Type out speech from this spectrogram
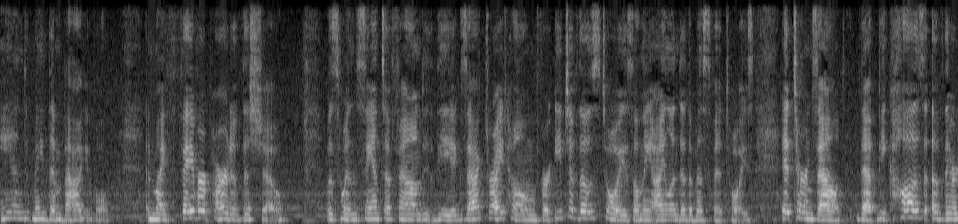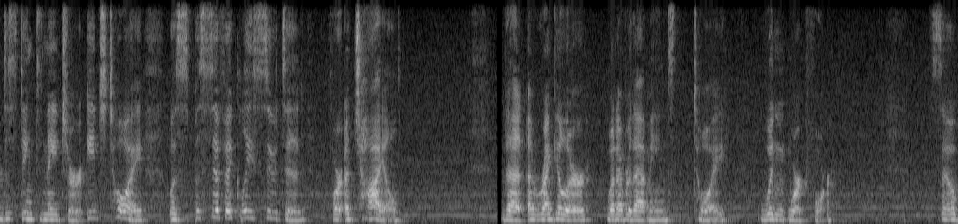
and made them valuable. And my favorite part of this show was when Santa found the exact right home for each of those toys on the island of the Misfit Toys. It turns out that because of their distinct nature, each toy was specifically suited for a child that a regular, whatever that means, toy wouldn't work for. So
